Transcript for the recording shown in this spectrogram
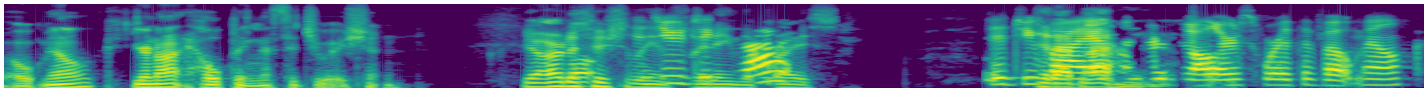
oat milk? You're not helping the situation. You're artificially Did you inflating the price. Did you Did buy a hundred dollars worth of oat milk?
